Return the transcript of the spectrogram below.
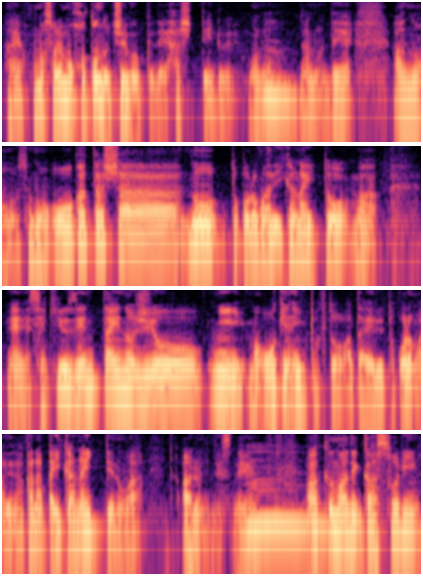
はい、はい、まあ、それもほとんど中国で走っているものなので、うん、あのその大型車のところまでいかないと、まあえー、石油全体の需要に、まあ、大きなインパクトを与えるところまでなかなかいかないっていうのがあるんですね。あくまでガソリン、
